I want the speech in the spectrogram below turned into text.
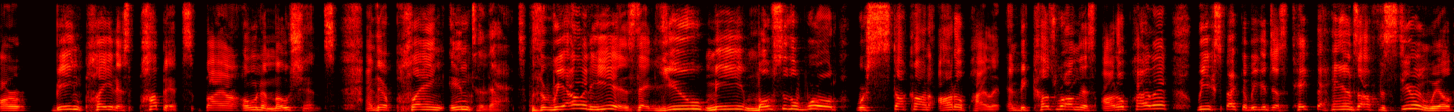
are being played as puppets by our own emotions, and they're playing into that. The reality is that you, me, most of the world, we're stuck on autopilot, and because we're on this autopilot, we expect that we could just take the hands off the steering wheel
